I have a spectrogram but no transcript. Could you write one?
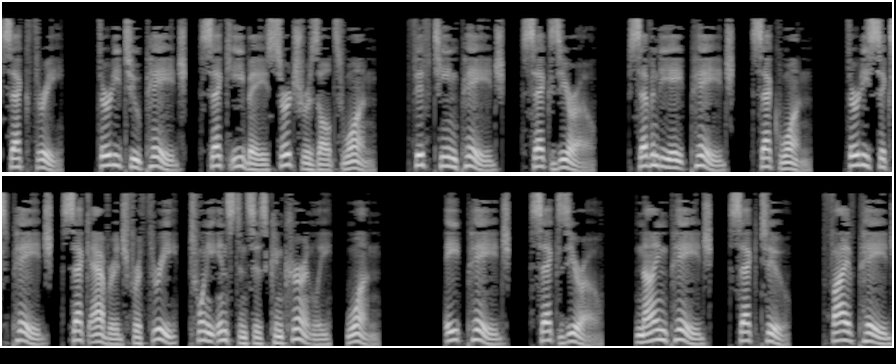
Sec 3. 32 page, Sec eBay Search Results 1. 15 page, Sec 0. 78 page, Sec 1. 36 page, Sec average for 3, 20 instances concurrently, 1. 8 page, Sec 0. 9 page, sec 2. 5 page,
